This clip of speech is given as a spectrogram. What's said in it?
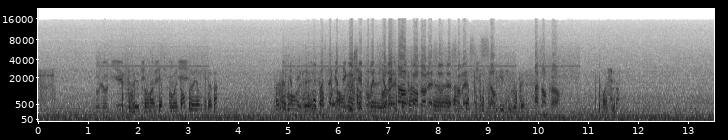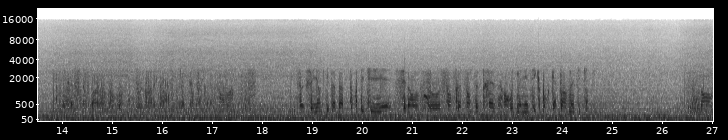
Coulommiers, Vous avez besoin d'un cap pour étendre, Yankee Papa? Ah, bon, j'ai... Faut qu'on passe la gaucher pour être On sûr. n'est pas encore dans la zone de Euh, un cap 126 pour 100. Portugais, s'il vous plaît. Pas encore. Fox Yankee Papa pour Pithiviers, c'est dans vos 173 en route magnétique pour 14 nautiques. 172 degrés pour Pithiviers, Fox. On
